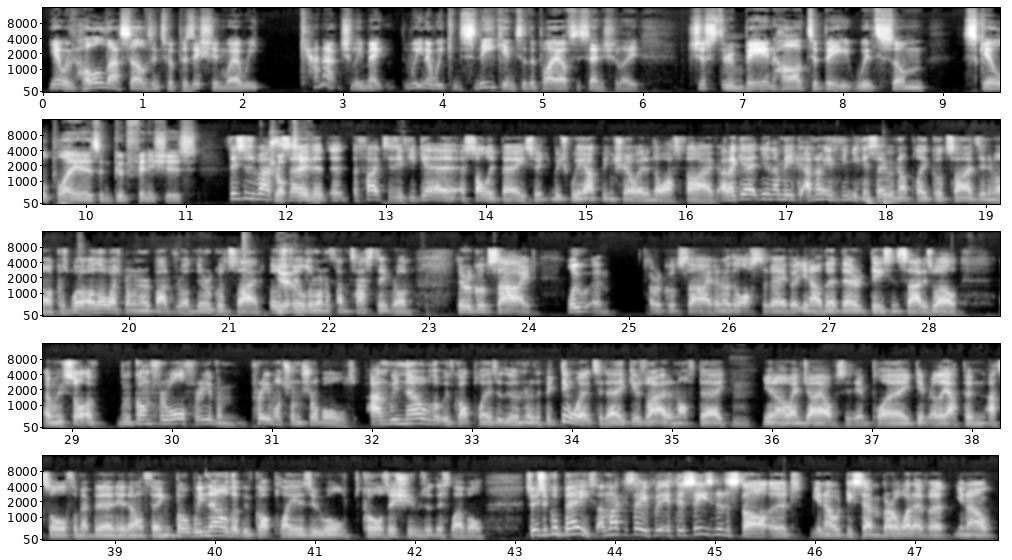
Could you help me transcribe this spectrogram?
Yeah, we've hauled ourselves into a position where we can actually make. You know, we can sneak into the playoffs essentially just Mm. through being hard to beat with some skill players and good finishers. This is about to say that the, the fact is, if you get a, a solid base, which- we have been showing in the last five, and again, you know, I mean, I don't even think you can say we've not played good sides anymore because although West Brom are a bad run, they're a good side. Huddersfield are on a fantastic run. They're a good side. Luton are a good side. I know they lost today, but you know they're they're a decent side as well. And we've sort of we've gone through all three of them pretty much untroubled, and we know that we've got players at the under of the pitch. Didn't work today. Gibbs White had an off day. Hmm. You know, Ndiaye obviously didn't play. Didn't really happen at all for McBurnie, I don't think. But we know that we've got players who will cause issues at this level. So it's a good base. And like I say, if, if the season had started, you know, December or whatever, you know,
